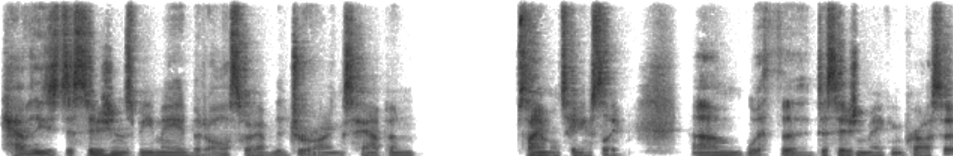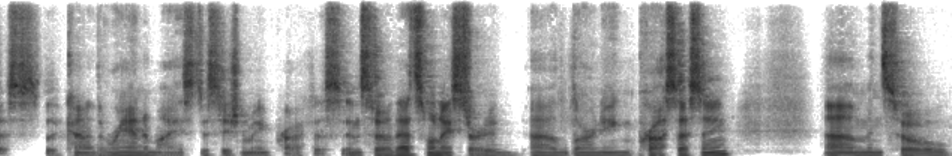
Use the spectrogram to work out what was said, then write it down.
have these decisions be made, but also have the drawings happen simultaneously um, with the decision making process, the kind of the randomized decision making process. And so that's when I started uh, learning processing. Um, and so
